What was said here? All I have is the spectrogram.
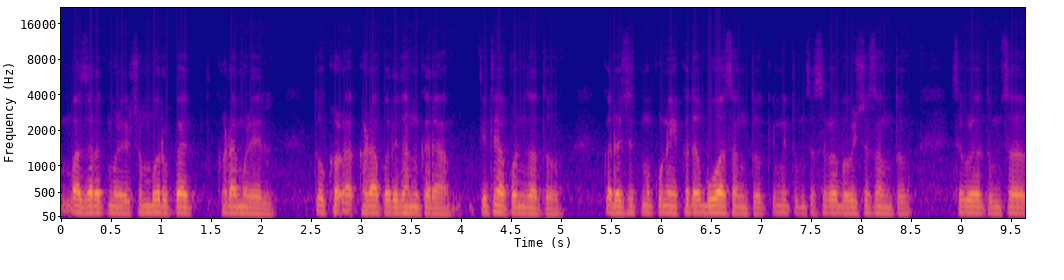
बाजारात मिळेल शंभर रुपयात खडा मिळेल तो खडा खडा परिधान करा तिथे आपण जातो. कदाचित मग कोणी एखादा बुवा सांगतो की मी तुमचं सगळं भविष्य सांगतो सगळं तुमचं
